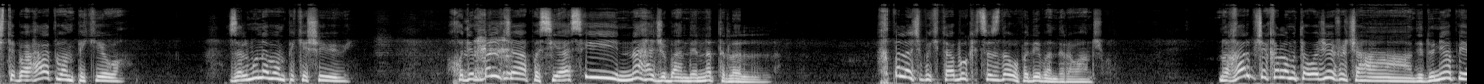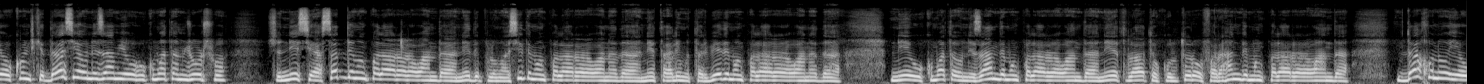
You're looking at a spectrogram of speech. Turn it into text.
اشتباهات به هم پکې وو ظلمونه به هم پکې شوي وي خو د بل چا په سیاسي نهج باندې نه تلل خپل چې په کتابو کې څه زده و په دې باندې روان شو نو غرب چې کله متوجه شو چې د دنیا په یو کونج کې داسې یو نظام یو حکومت هم جوړ شو چې نه سیاست د موږ په لار روان ده نه ډیپلوماسي د موږ په لار روانه ده نه تعلیم او تربیه د موږ په لار روانه ده نه حکومت او نظام د موږ په لار روان ده نه اطلاعات او کلچر او فرهنګ د موږ په لار روان ده دا خو نو یو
